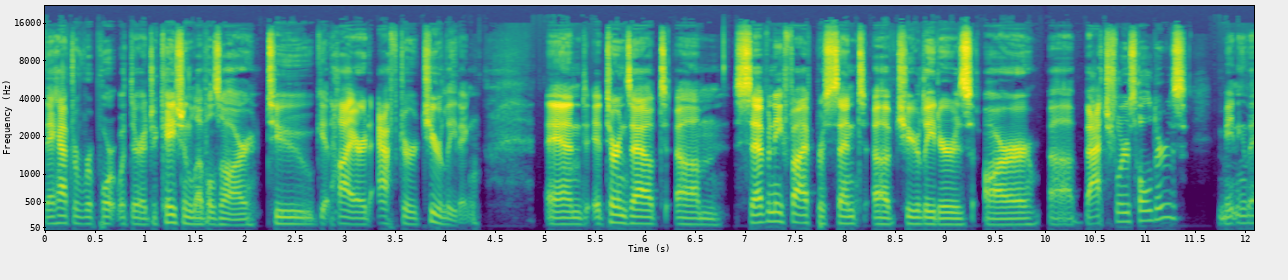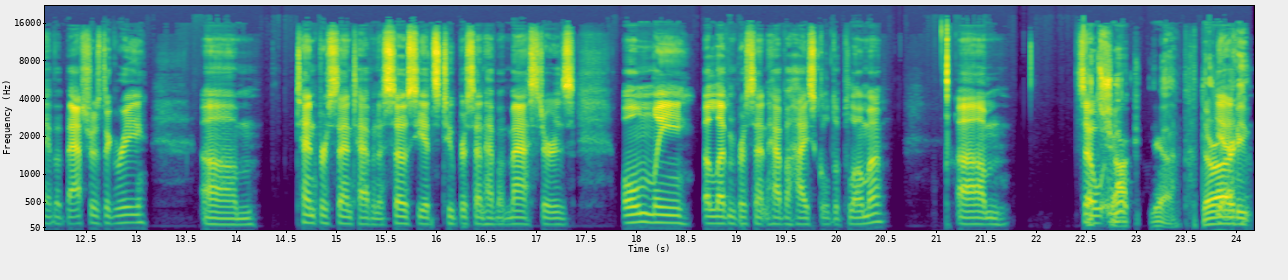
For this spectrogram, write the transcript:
they have to report what their education levels are to get hired after cheerleading. And it turns out um, 75% of cheerleaders are uh, bachelor's holders, meaning they have a bachelor's degree. Um, 10% have an associate's, 2% have a master's. Only 11% have a high school diploma. Um, so. Yeah, they're Yeah. already.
